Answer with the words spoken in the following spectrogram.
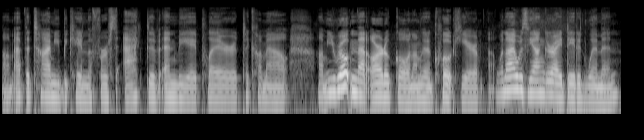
Um, at the time, you became the first active NBA player to come out. Um, you wrote in that article, and I'm going to quote here When I was younger, I dated women.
